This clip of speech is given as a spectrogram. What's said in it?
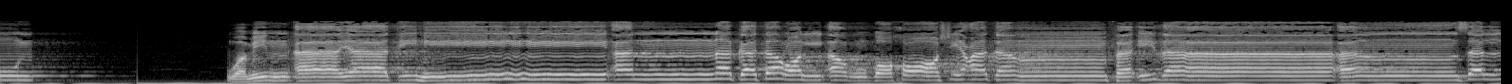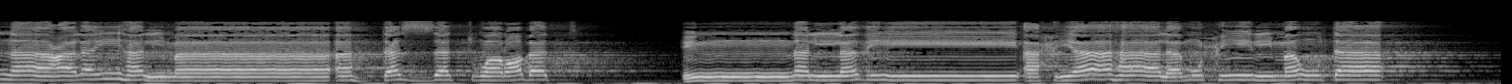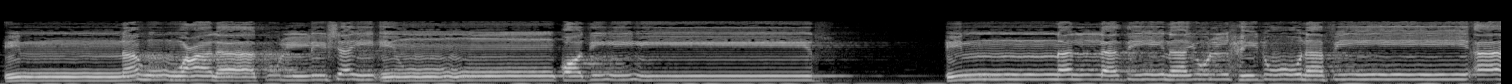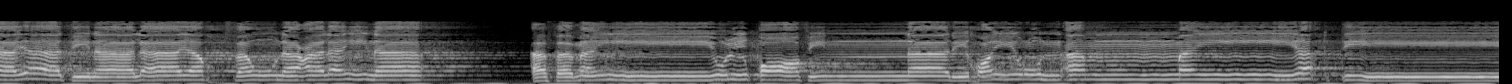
ومن آياته أنك ترى الأرض خاشعة فإذا أنزلنا عليها الماء اهتزت وربت إن الذي أحياها لمحيي الموتى إنه عَلَىٰ كُلِّ شَيْءٍ قَدِيرٌ. إِنَّ الَّذِينَ يُلْحِدُونَ فِي آيَاتِنَا لَا يَخْفَوْنَ عَلَيْنَا ۗ. أَفَمَن يُلْقَىٰ فِي النَّارِ خَيْرٌ أَم مَّن يَأْتِي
